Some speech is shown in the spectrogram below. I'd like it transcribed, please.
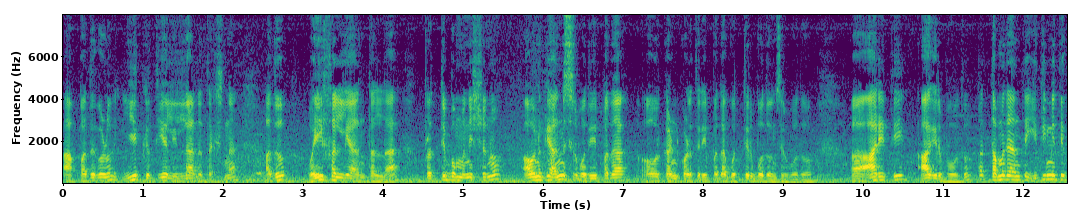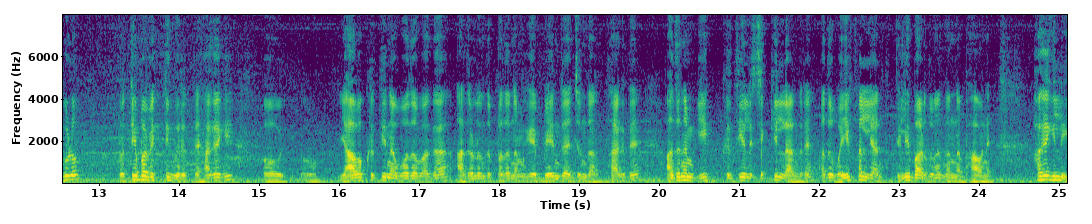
ಆ ಪದಗಳು ಈ ಕೃತಿಯಲ್ಲಿ ಇಲ್ಲ ಅಂದ ತಕ್ಷಣ ಅದು ವೈಫಲ್ಯ ಅಂತಲ್ಲ. ಪ್ರತಿಯೊಬ್ಬ ಮನುಷ್ಯನು ಅವನಿಗೆ ಅನ್ನಿಸಿರ್ಬೋದು. ಈ ಪದ ಅವ್ರು ಕಂಡ್ಕೊಳ್ತಾರೆ ಈ ಪದ ಗೊತ್ತಿರ್ಬೋದು ಅನಿಸಿರ್ಬೋದು. ಆ, ರೀತಿ ಆಗಿರ್ಬೋದು. ಮತ್ತು ತಮ್ಮದೇ ಅಂತ ಇತಿಮಿತಿಗಳು ಪ್ರತಿಯೊಬ್ಬ ವ್ಯಕ್ತಿಗೂ ಇರುತ್ತೆ. ಹಾಗಾಗಿ ಯಾವ ಕೃತಿ ನಾವು ಓದುವಾಗ ಅದರಲ್ಲೊಂದು ಪದ ನಮಗೆ ಬೇಂದ್ರೆ ಒಂದು ಅರ್ಥ ಆಗದೆ ಅದು ನಮಗೆ ಈ ಕೃತಿಯಲ್ಲಿ ಸಿಕ್ಕಿಲ್ಲ ಅಂದರೆ ಅದು ವೈಫಲ್ಯ ಅಂತ ತಿಳಿಬಾರ್ದು ಅನ್ನೋದು ನನ್ನ ಭಾವನೆ. ಹಾಗಾಗಿ ಇಲ್ಲಿ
